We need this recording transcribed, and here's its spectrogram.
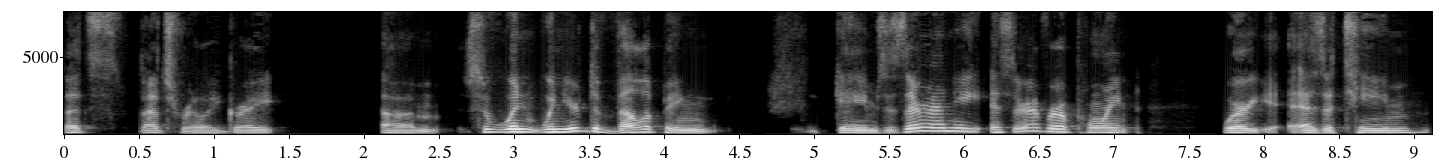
That's that's really great. Um, so when when you're developing games, is there any is there ever a point where as a team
